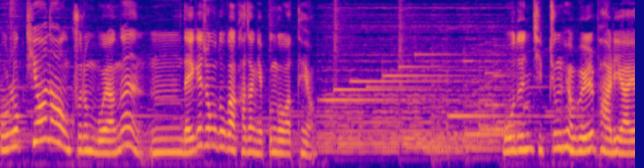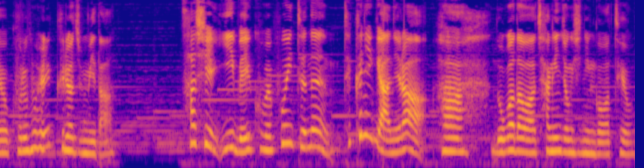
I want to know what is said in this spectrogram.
볼록 튀어나온 구름 모양은 음, 4개 정도가 가장 예쁜 것 같아요. 모든 집중력을 발휘하여 구름을 그려줍니다. 사실 이 메이크업의 포인트는 테크닉이 아니라 아 노가다와 장인 정신인 것 같아요.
